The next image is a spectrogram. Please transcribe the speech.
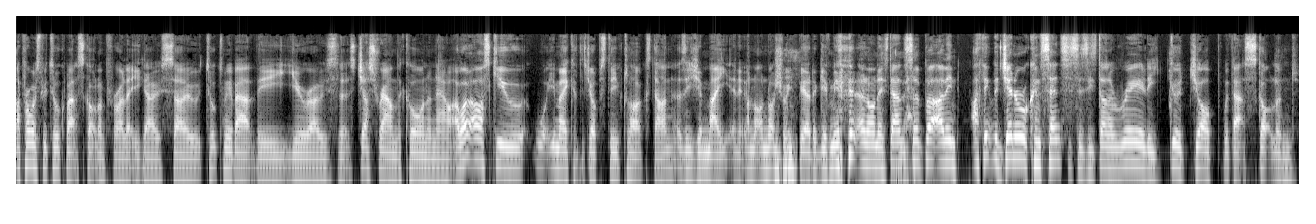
I promised we talk about Scotland before I let you go. So, talk to me about the Euros that's just round the corner now. I won't ask you what you make of the job Steve Clarke's done, as he's your mate, and I'm not sure mm-hmm. you'd be able to give me an honest answer. But I mean, I think the general consensus is he's done a really good job with that Scotland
